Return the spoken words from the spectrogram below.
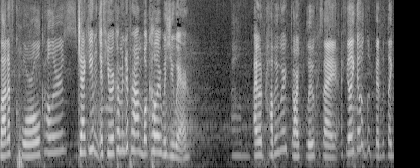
A lot of coral colors. Jackie, if you were coming to prom, what color would you wear? I would probably wear dark blue because I, I feel like that would look good with like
